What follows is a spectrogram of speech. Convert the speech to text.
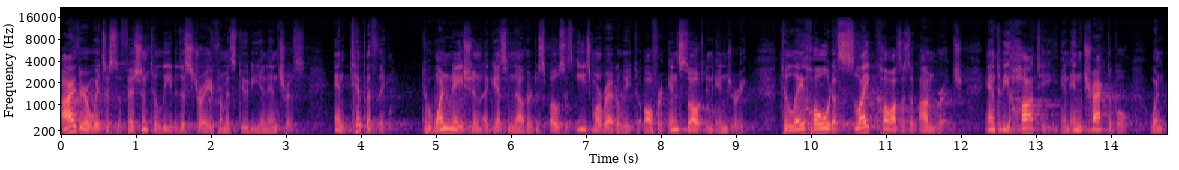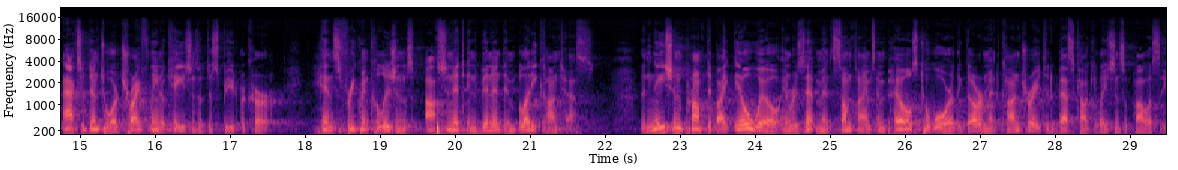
either of which is sufficient to lead it astray from its duty and interest. Antipathy to one nation against another disposes each more readily to offer insult and injury, to lay hold of slight causes of umbrage, and to be haughty and intractable when accidental or trifling occasions of dispute occur. Hence, frequent collisions, obstinate, invented, and bloody contests. The nation, prompted by ill will and resentment, sometimes impels to war the government contrary to the best calculations of policy.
